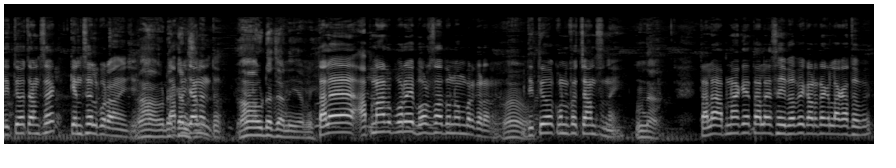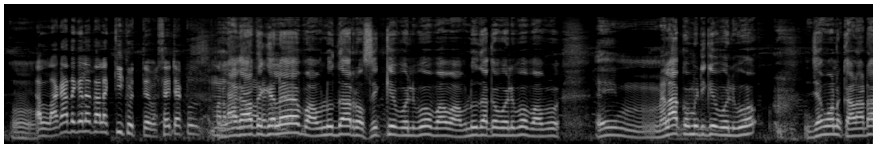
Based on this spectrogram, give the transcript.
দ্বিতীয় চান্সে ক্যান্সেল করা হয়েছে। হ্যাঁ আপনি জানেন তো? হ্যাঁ ওটা জানি আমি। তাহলে আপনার উপরে ভরসা দু নম্বর কাটার। হ্যাঁ। দ্বিতীয় কোনো তো চান্স নেই। না। তাহলে আপনাকে তাহলে সেইভাবে কাটাটাকে লাগাতে হবে। আর লাগাতে গেলে তাহলে কি করতে হবে? সেটা একটু মানে লাগাতে গেলে বাবলুদা রসিককে বলব বা বাবলুদাকে বলব বাবলু এই মেলা কমিটিকে বলব যেমন কাড়াটা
